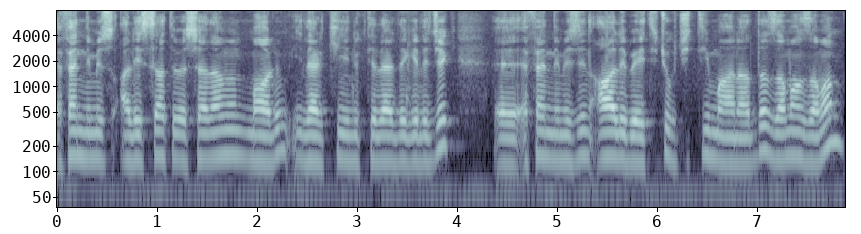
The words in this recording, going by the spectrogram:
Efendimiz Aleyhisselatü Vesselam'ın malum ileriki nüktelerde gelecek. E, Efendimizin Ali Beyti çok ciddi manada zaman zaman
